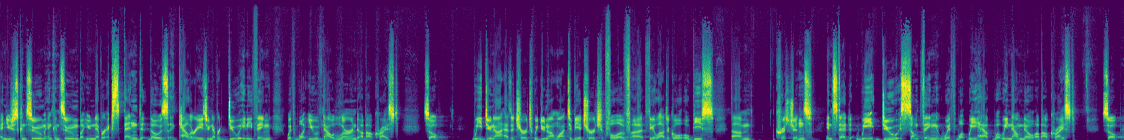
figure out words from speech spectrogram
and you just consume and consume, but you never expend those calories. You never do anything with what you have now learned about Christ. So, we do not, as a church, we do not want to be a church full of uh, theological, obese um, Christians Instead, we do something with what we have, what we now know about Christ. So,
